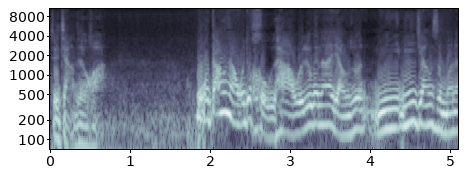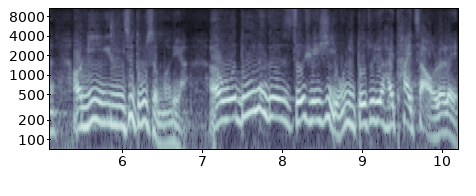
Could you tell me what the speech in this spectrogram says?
就讲这话。我当场我就吼他，我就跟他讲说：“你你讲什么呢？哦，你你是读什么的呀？呃，我读那个哲学系。我你读哲学还太早了嘞，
